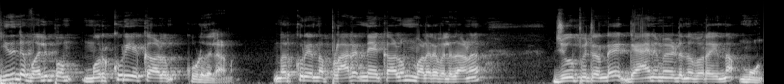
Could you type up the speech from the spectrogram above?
ഇതിന്റെ വലിപ്പം മെർക്കുറിയേക്കാളും കൂടുതലാണ്. മെർക്കുറി എന്ന പ്ലാനറ്റിനേക്കാളും വളരെ വലുതാണ് ജൂപ്പിറ്ററിന്റെ ഗാനിമേഡ് എന്ന് പറയുന്ന മൂൺ.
